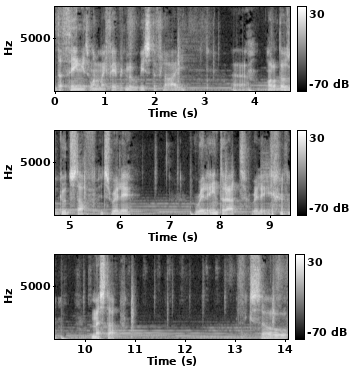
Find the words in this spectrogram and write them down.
the Thing is one of my favorite movies. The Fly, uh, all of those good stuff. It's really, really into that. Really messed up. Like so.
